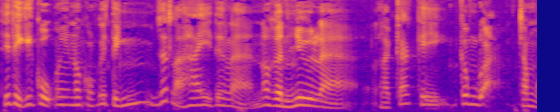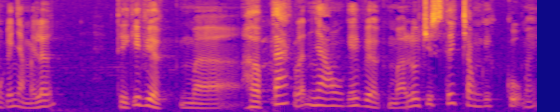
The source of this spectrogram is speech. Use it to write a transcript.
Thế thì cái cụm ấy nó có cái tính rất là hay tức là nó gần như là là các cái công đoạn trong một cái nhà máy lớn thì cái việc mà hợp tác lẫn nhau cái việc mà logistics trong cái cụm ấy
